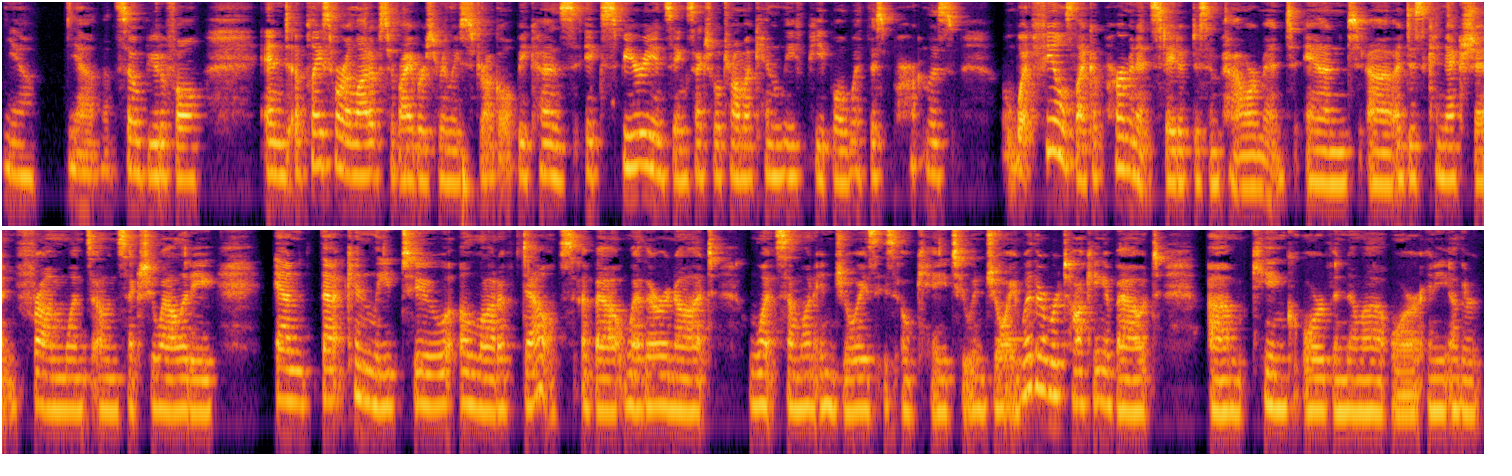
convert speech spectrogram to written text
Yeah. Yeah. That's so beautiful and a place where a lot of survivors really struggle because experiencing sexual trauma can leave people with this, what feels like a permanent state of disempowerment and uh, a disconnection from one's own sexuality. And that can lead to a lot of doubts about whether or not what someone enjoys is okay to enjoy, whether we're talking about um, kink or vanilla or any other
